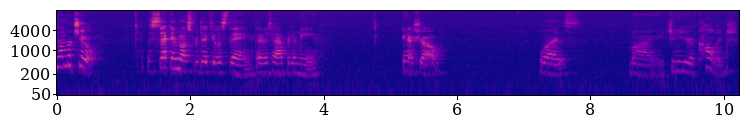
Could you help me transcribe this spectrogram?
Number two, the second most ridiculous thing that has happened to me in a show was my junior year of college,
